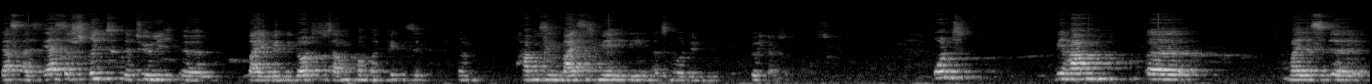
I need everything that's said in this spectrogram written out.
Das als erster Schritt natürlich äh, weil wenn die Leute zusammenkommen, dann, finden sie, dann haben sie meistens mehr Ideen als nur den Durchgangsverkehr. Und wir haben, äh, weil es, äh,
